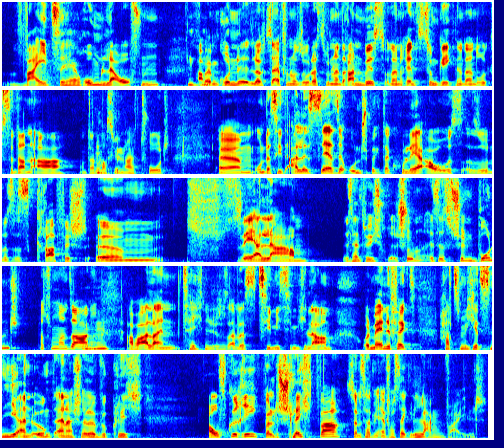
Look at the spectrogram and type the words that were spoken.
Weite herumlaufen. Aber im Grunde läuft es einfach nur so, dass du dann dran bist und dann rennst du zum Gegner, dann drückst du dann A und dann machst du ihn halt tot. Ähm, und das sieht alles sehr, sehr unspektakulär aus. Also das ist grafisch ähm, sehr lahm. Ist natürlich schon, es ist schön bunt, das muss man sagen, aber allein technisch ist das alles ziemlich, ziemlich lahm. Und im Endeffekt hat es mich jetzt nie an irgendeiner Stelle wirklich aufgeregt, weil es schlecht war, sondern es hat mich einfach sehr gelangweilt.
